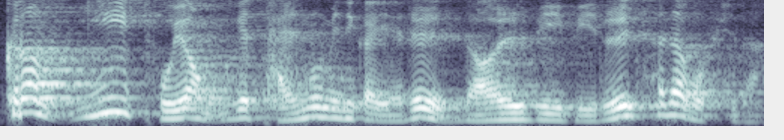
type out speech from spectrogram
그럼 이 도형, 이게 닮음이니까 얘를 넓이 B를 찾아봅시다.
